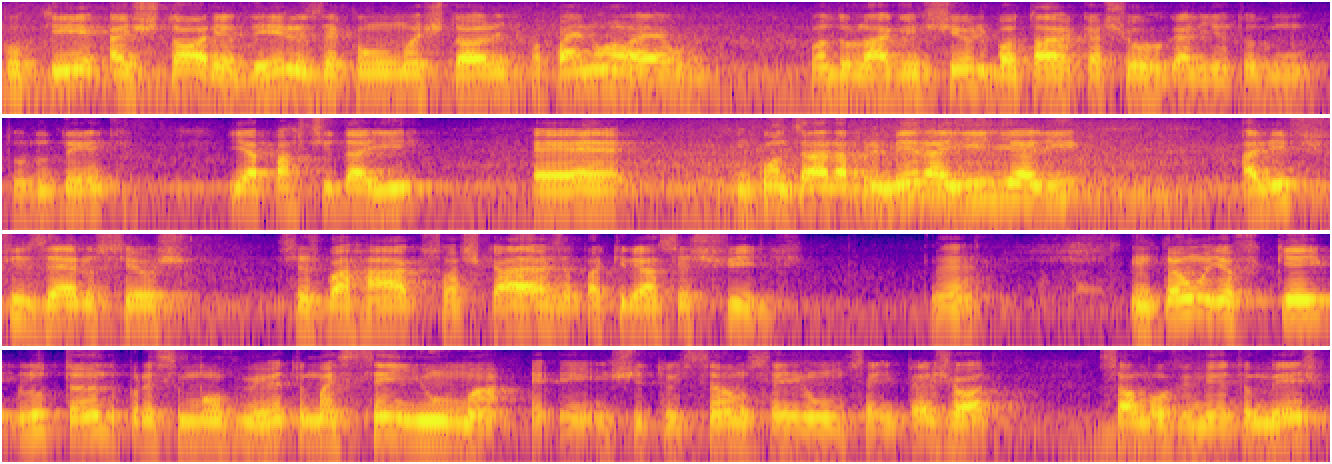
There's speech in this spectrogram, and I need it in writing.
porque a história deles é como uma história de Papai Noel. Quando o lago encheu, ele botava cachorro, galinha, tudo, tudo dentro, e a partir daí é, encontraram a primeira ilha ali, ali fizeram seus, seus barracos, suas casas para criar seus filhos. Né? Então eu fiquei lutando por esse movimento, mas sem uma instituição, sem um CNPJ, só o movimento mesmo.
